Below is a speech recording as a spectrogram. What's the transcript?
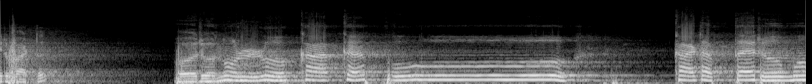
ഒരു പാട്ട് ഒരു നുള്ളു കാക്കപ്പൂ കടത്തരുമോ?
